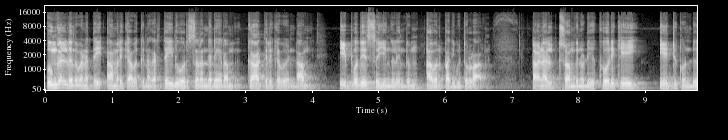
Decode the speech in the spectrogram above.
உங்கள் நிறுவனத்தை அமெரிக்காவுக்கு நகர்த்த இது ஒரு சிறந்த நேரம் காத்திருக்க வேண்டாம் இப்போதே செய்யுங்கள் என்றும் அவர் பதிவிட்டுள்ளார். ஆனால் ட்ரம்பினுடைய கோரிக்கையை ஏற்றுக்கொண்டு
